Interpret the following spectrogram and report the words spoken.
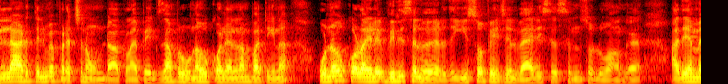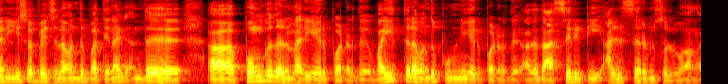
எல்லா இடத்துலையுமே பிரச்சனை உண்டாக்கலாம். இப்போ எக்ஸாம்பிள் உணவு குழாயெல்லாம் பார்த்தீங்கன்னா உணவு குழாயில் விரிசல் வருது. ஈசோஃபேஜியல் வேரிசஸ்ன்னு சொல்லுவாங்க. அதே மாதிரி ஈசோஃபேஜில் வந்து பார்த்தீங்கன்னா வந்து பொங்குதல் மாதிரி ஏற்படுறது வயிற்றில் வந்து புண்ணு ஏற்படுறது அதாவது அசிடிட்டி அல்சர்னு சொல்லுவாங்க.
